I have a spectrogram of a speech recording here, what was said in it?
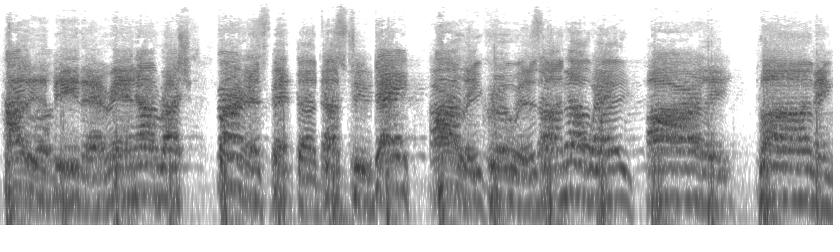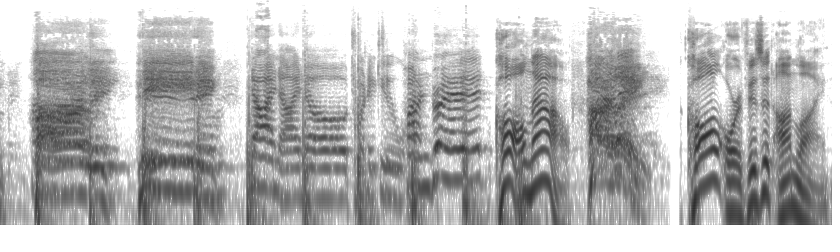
Harley will be there in a rush. Furnace bit the dust today. Harley crew is on the way. Harley Plumbing, Harley Heating. 990 2200. Call now. Harley! Call or visit online.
